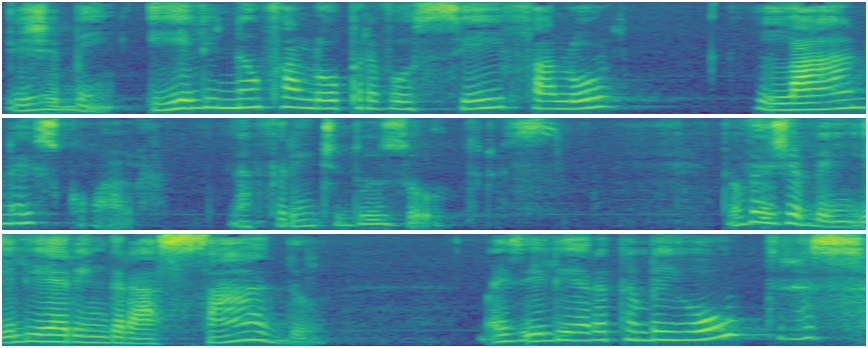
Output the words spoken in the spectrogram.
Veja bem, ele não falou para você e falou lá na escola, na frente dos outros. Então veja bem, ele era engraçado, mas ele era também outras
